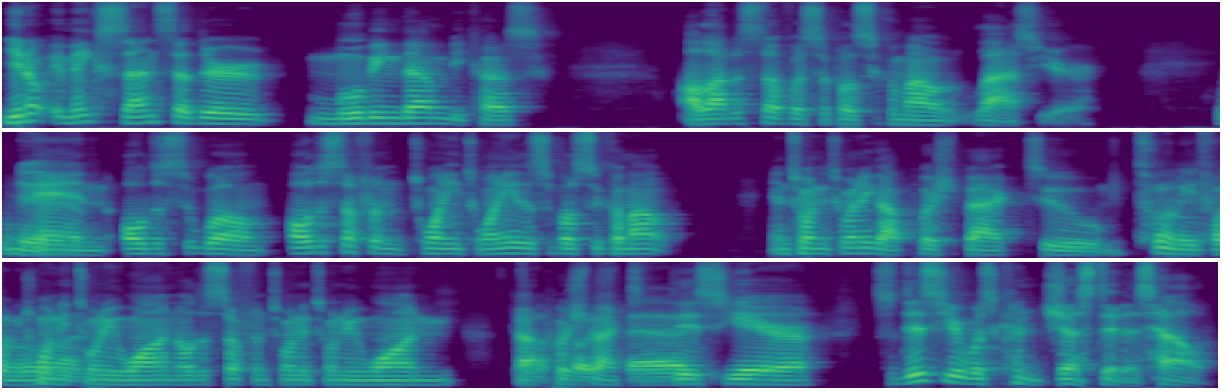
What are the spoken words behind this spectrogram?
you know, it makes sense that they're moving them because a lot of stuff was supposed to come out last year. and all this well all the stuff from 2020 that's supposed to come out in 2020 got pushed back to 2021. 2021 all the stuff from 2021 got, Got pushed, pushed back, back, to this yeah. year so this year was congested as hell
